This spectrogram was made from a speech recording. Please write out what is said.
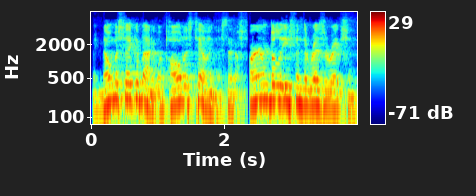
Make no mistake about it. What Paul is telling us that a firm belief in the resurrection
